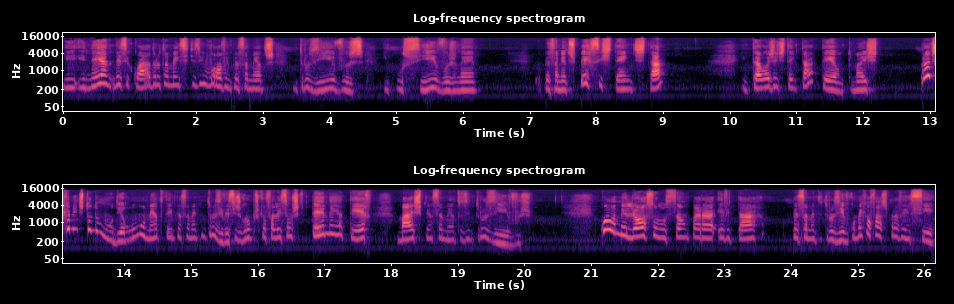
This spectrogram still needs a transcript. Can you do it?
E, e nesse quadro também se desenvolvem pensamentos intrusivos, impulsivos, né? Pensamentos persistentes, tá? Então a gente tem que estar atento, mas praticamente todo mundo, em algum momento, tem pensamento intrusivo. Esses grupos que eu falei são os que tendem a ter mais pensamentos intrusivos. Qual a melhor solução para evitar pensamento intrusivo? Como é que eu faço para vencer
